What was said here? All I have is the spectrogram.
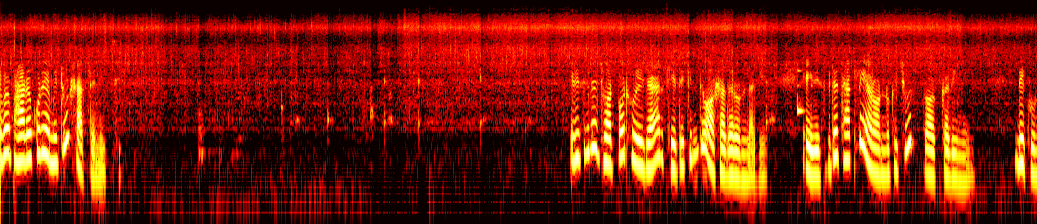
এবার ভালো করে আমি একটু সারতে নিচ্ছি। রেসিপিটা ঝটপট হয়ে যায় আর খেতে কিন্তু অসাধারণ লাগে। এই রেসিপিটা থাকলে আর অন্য কিছুর দরকারই নেই। দেখুন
